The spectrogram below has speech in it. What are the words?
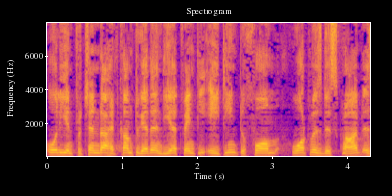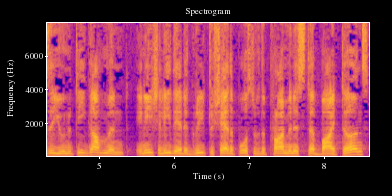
Oli and Prachanda, had come together in the year 2018 to form what was described as a unity government. Initially, they had agreed to share the post of the Prime Minister by turns.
